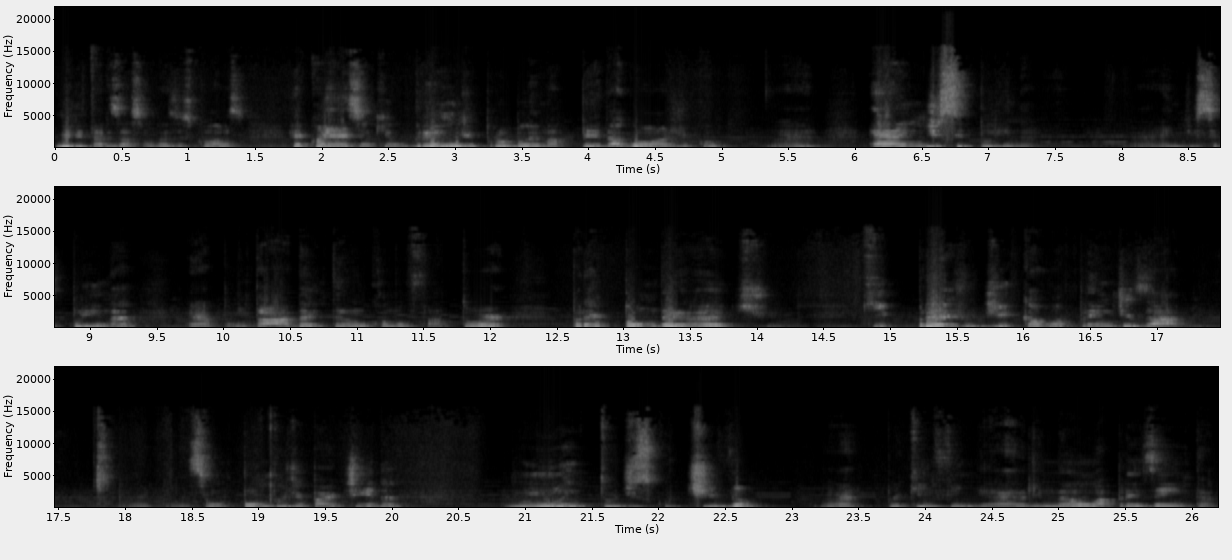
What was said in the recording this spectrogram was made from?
militarização das escolas reconhecem que o grande problema pedagógico né, é a indisciplina. A indisciplina é apontada então como fator preponderante que prejudica o aprendizado. Então, esse é um ponto de partida muito discutível, né? porque, enfim, é, ele não apresenta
